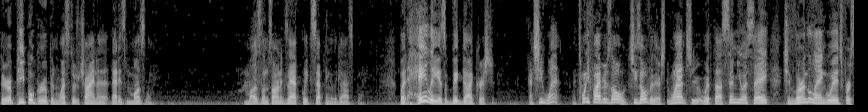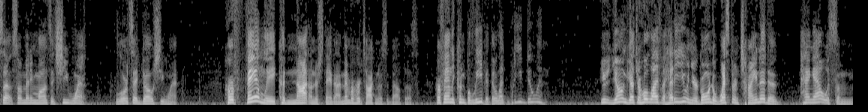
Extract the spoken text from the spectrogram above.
They're a people group in Western China that is Muslim. Muslims aren't exactly accepting of the gospel. But Haley is a big God Christian, and she went. At 25 years old, she's over there. She went she, with uh. She learned the language for so, so many months, and she went. The Lord said, Go, she went. Her family could not understand it. I remember her talking to us about this. Her family couldn't believe it. They were like, What are you doing? You're young, you got your whole life ahead of you, and you're going to Western China to hang out with some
